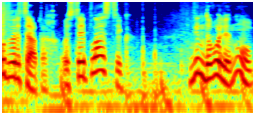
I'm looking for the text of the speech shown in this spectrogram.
По дверцятах. Ось цей пластик, він доволі ну,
